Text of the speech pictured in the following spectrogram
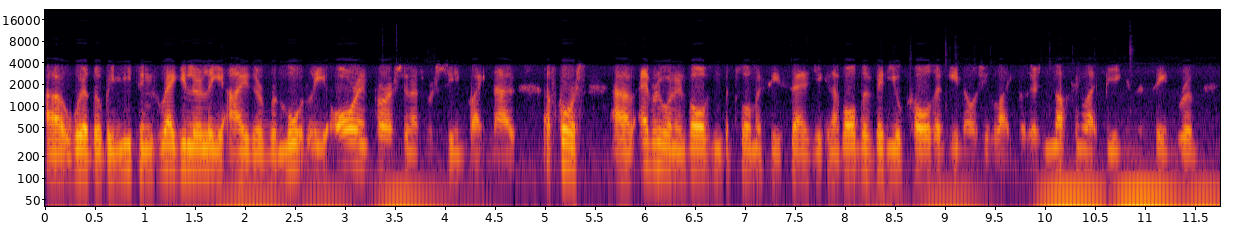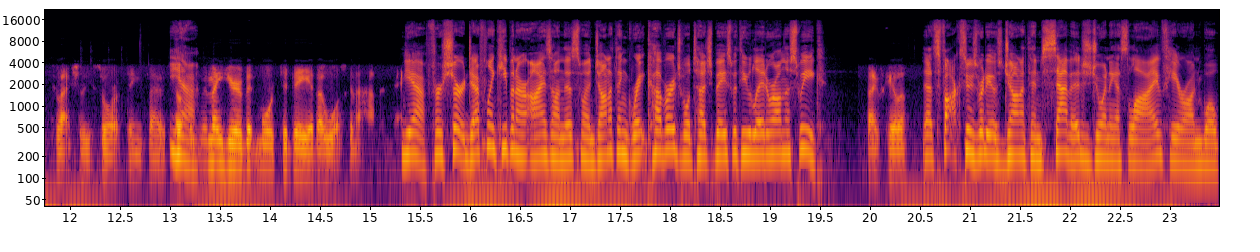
uh, where there'll be meetings regularly, either remotely or in person, as we're seeing right now. Of course, uh, everyone involved in diplomacy says you can have all the video calls and emails you like, but there's nothing like being in the same room to actually sort things out. So yeah. we might hear a bit more today about what's going to happen next. Yeah, for sure. Definitely keeping our eyes on this one. Jonathan, great coverage. We'll touch base with you later on this week. Thanks, Kayla. That's Fox News Radio's Jonathan Savage joining us live here on Whoa.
